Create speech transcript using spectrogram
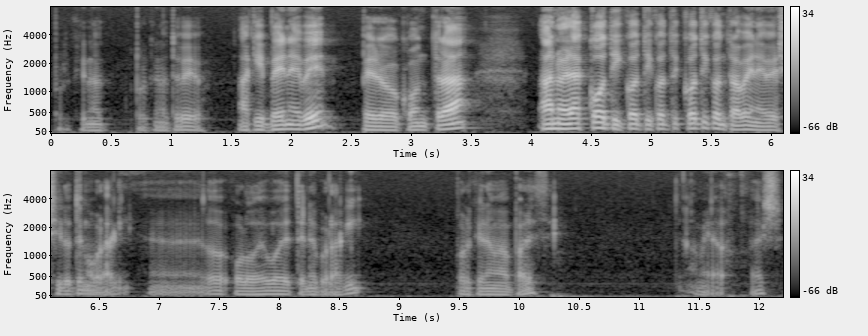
¿Por qué no, no te veo? Aquí BNB, pero contra... Ah, no, era Coti, Coti, Coti, Coti contra BNB, si lo tengo por aquí. Eh, o lo debo de tener por aquí. Porque no me aparece. Ah, mira, ¿ves?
